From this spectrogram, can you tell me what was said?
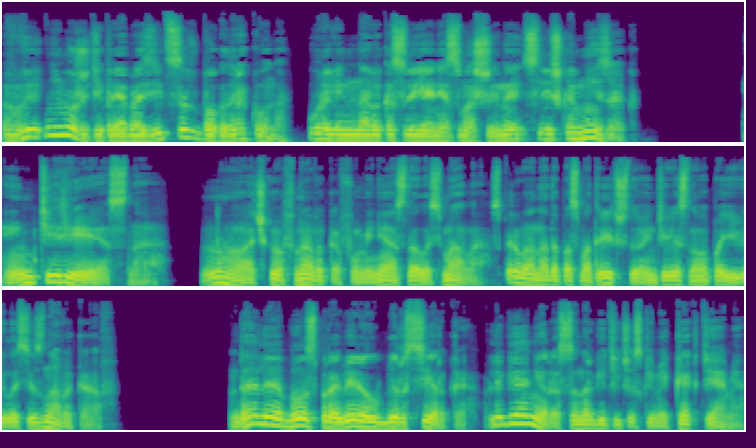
Вы не можете преобразиться в бога-дракона. Уровень навыка слияния с машиной слишком низок. Интересно. Но очков навыков у меня осталось мало. Сперва надо посмотреть, что интересного появилось из навыков. Далее босс проверил берсерка, легионера с энергетическими когтями.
